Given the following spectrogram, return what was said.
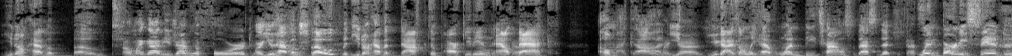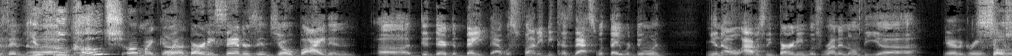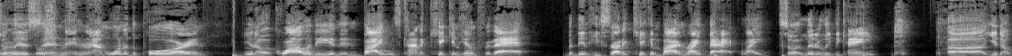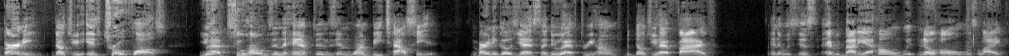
you don't have a boat, Oh my God, are you driving a Ford? or you have a boat but you don't have a dock to park it in my out God. back. Oh my God! Oh my you, God. you guys only have one beach house. That's that. That's when Bernie point. Sanders and You uh, flew coach? Oh my God! when Bernie Sanders and Joe Biden uh, did their debate, that was funny because that's what they were doing. You know, obviously Bernie was running on the uh, yeah, the green thing or socialists, and, and yeah. I'm one of the poor, and you know, equality. And then Biden was kind of kicking him for that, but then he started kicking Biden right back. Like, so it literally became, uh, you know, Bernie, don't you? It's true or false? You have two homes in the Hamptons and one beach house here. Bernie goes, yes, I do have three homes, but don't you have five? And it was just everybody at home with no home was like,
